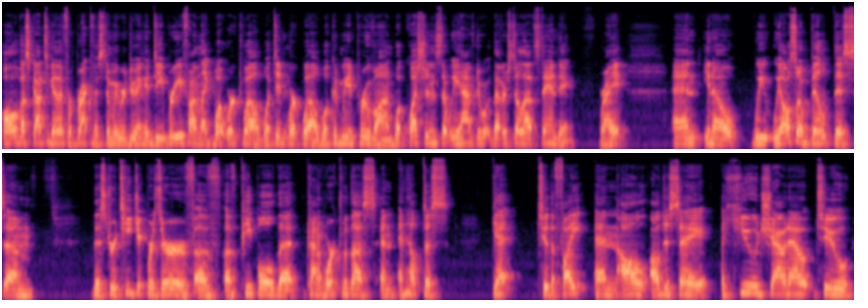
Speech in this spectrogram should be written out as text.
all of us got together for breakfast and we were doing a debrief on like what worked well what didn't work well what could we improve on what questions that we have to, that are still outstanding right? And you know we we also built this um the strategic reserve of of people that kind of worked with us and and helped us get to the fight. And I'll I'll just say a huge shout out to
